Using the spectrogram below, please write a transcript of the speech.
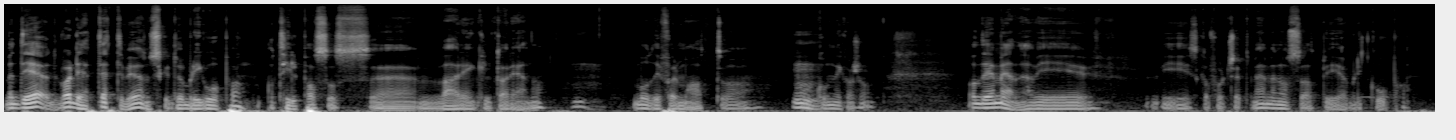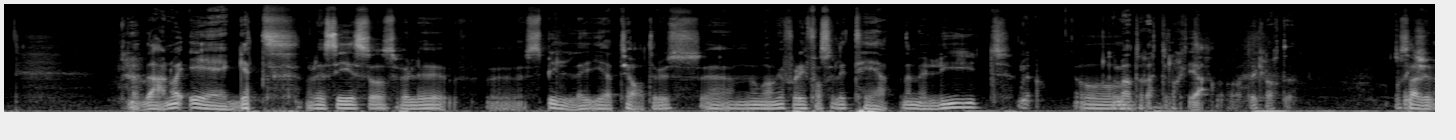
Men det var det, dette vi ønsket å bli gode på. Å tilpasse oss eh, hver enkelt arena. Både i format og, og Mm. kommunikasjon. Og det mener jeg vi, vi skal fortsette med, men også at vi har blitt gode på. Men det er noe eget når det sies og selvfølgelig spille i et teaterhus eh, noen ganger, fordi fasilitetene med lyd Ja. og, Det er mer tilrettelagt. Ja. Det er klart det. og så er det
